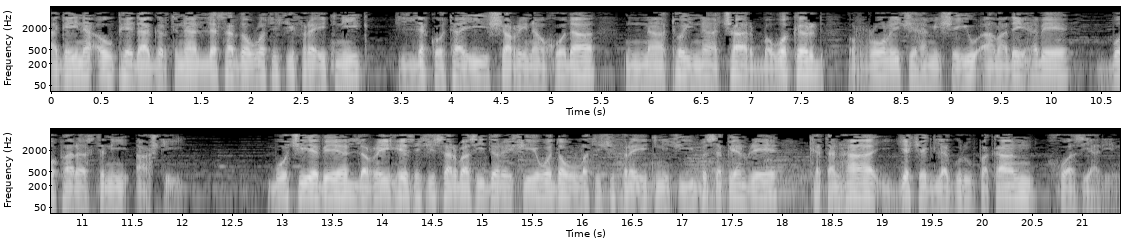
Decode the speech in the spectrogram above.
ئەگەینە ئەو پێداگرتنە لەسەر دەوڵەتێکی فرەئیتنیک لە کۆتایی شەڕی ناوخۆدا ناتۆی ناچار بەوە کرد ڕۆڵێکی هەمیشەیی و ئامادەی هەبێ بۆ پاراستنی ئاشتی. بۆچی ئەبێ لە ڕێی هێزێکی سەربازی دەرەکیەوە دەوڵەتێکی فرە ئیتنیکی بسەپێنرێ کە تەنها یەکێک لە گروپەکان خوازیارین؟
